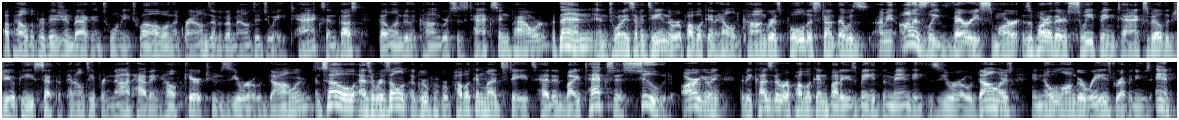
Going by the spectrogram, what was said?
upheld a provision back in 2012 on the grounds that it amounted to a tax and thus fell under the Congress's taxing power. But then in 2017, the Republican held Congress pulled a stunt that was, I mean, honestly very smart. As a part of their sweeping tax bill, the GOP set the penalty for not having health care to zero dollars. And so, as a result, a group of Republican led states headed by Texas sued, arguing that because their Republican buddies made the mandate zero dollars, it no longer raised revenues and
